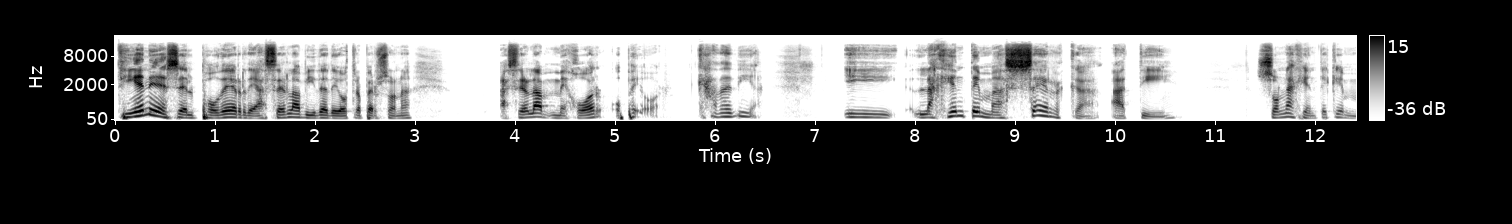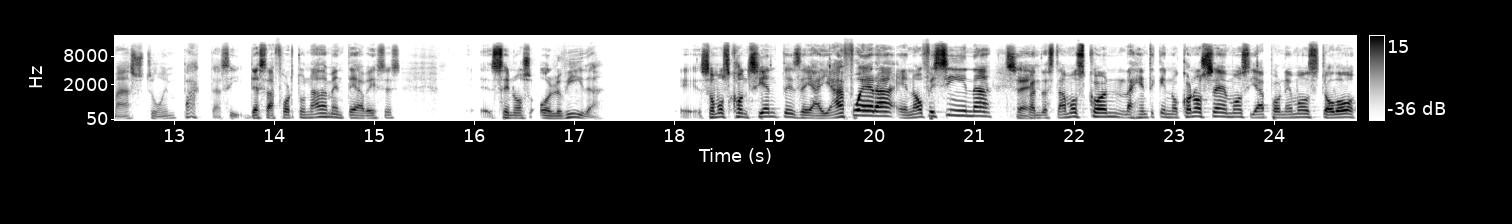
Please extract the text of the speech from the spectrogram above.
tienes el poder de hacer la vida de otra persona hacerla mejor o peor cada día. Y la gente más cerca a ti son la gente que más tú impactas. Y desafortunadamente a veces eh, se nos olvida. Eh, somos conscientes de allá afuera, en la oficina, cuando estamos con la gente que no conocemos, ya ponemos todo,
